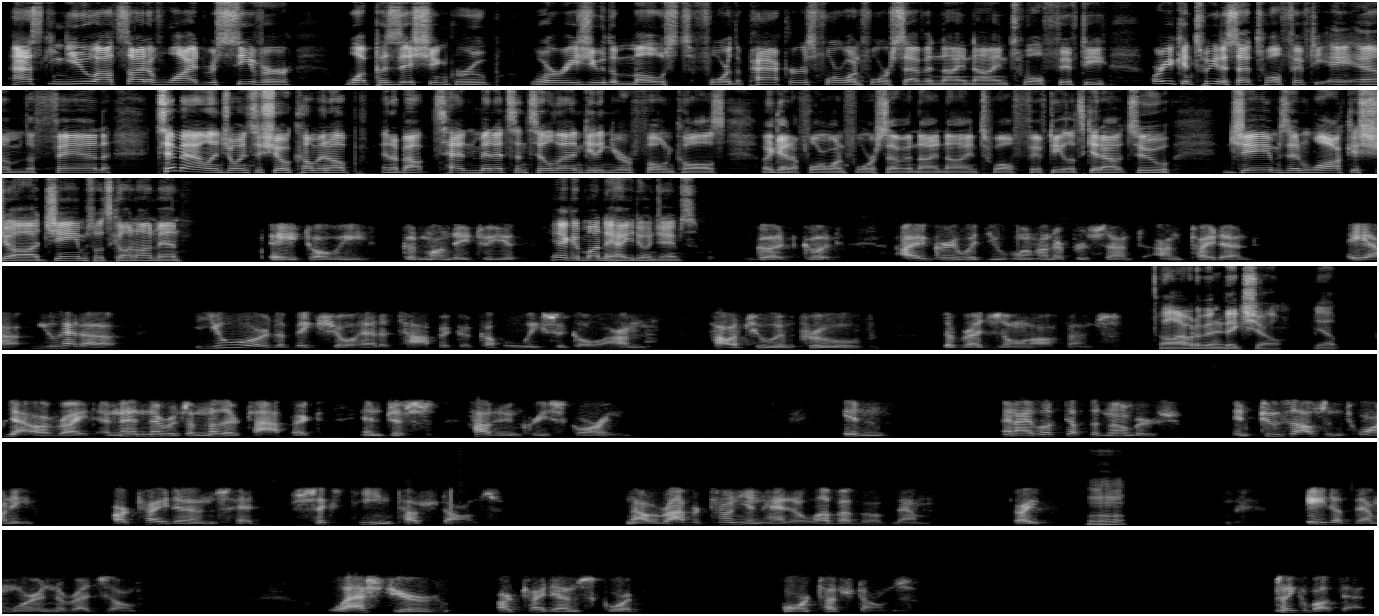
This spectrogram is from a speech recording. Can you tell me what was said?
asking you outside of wide receiver what position group worries you the most for the Packers? 414-799-1250 or you can tweet us at 1250 AM the fan. Tim Allen joins the show coming up in about 10 minutes. Until then getting your phone calls. Again at 414-799-1250 let's get out to James in Waukesha. James what's going on man? Hey Toby. Good Monday to you. Yeah good Monday. How you doing James? Good good. I agree with you 100% on tight end. Yeah, you had a you or the Big Show had a topic a couple weeks ago on how to improve the red zone offense. Oh, that would have been and, Big Show. Yep. Yeah, uh, right. And then there was another topic and just how to increase scoring. In and I looked up the numbers. In 2020, our tight ends had 16 touchdowns. Now, Robert Tonyan had 11 of them, right? Mm-hmm. Eight of them were in the red zone. Last year, our tight end scored four touchdowns. Think about that.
